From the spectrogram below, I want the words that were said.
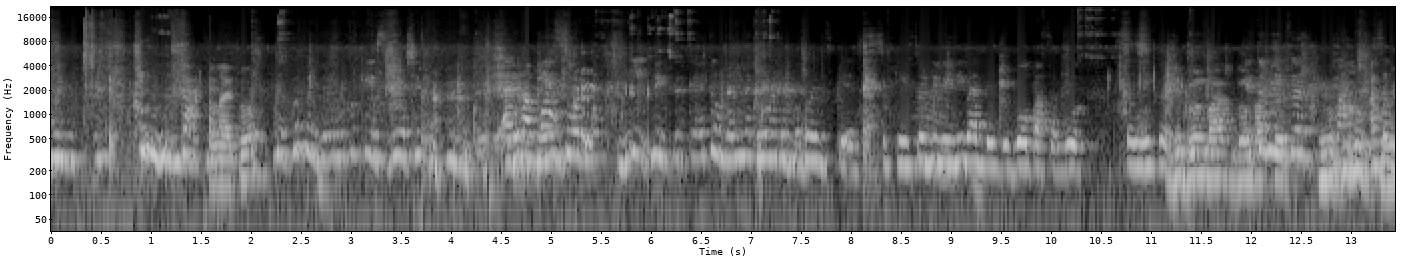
नाही तो अरे हा केस सोड काय तोंडाला नका केस दिलेली बांधायची गोप असा हे कर. हे दोन भाग दोन भाग हे कर. असं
